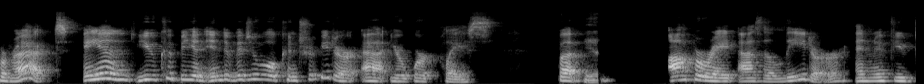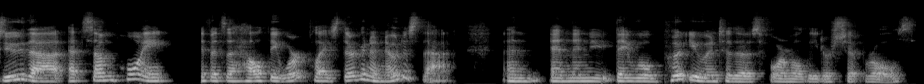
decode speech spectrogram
Correct. And you could be an individual contributor at your workplace but yeah. operate as a leader. And if you do that at some point if it's a healthy workplace they're going to notice that. And and then you, they will put you into those formal leadership roles.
